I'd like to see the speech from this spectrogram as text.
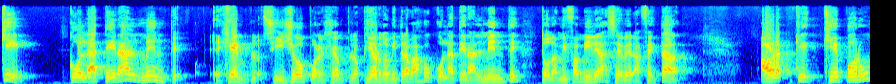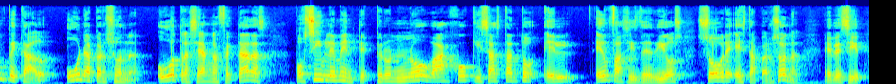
que colateralmente, ejemplo, si yo, por ejemplo, pierdo mi trabajo, colateralmente toda mi familia se verá afectada. Ahora, que, que por un pecado una persona u otra sean afectadas, posiblemente, pero no bajo quizás tanto el énfasis de Dios sobre esta persona. Es decir,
